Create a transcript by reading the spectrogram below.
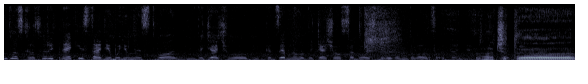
Будь ласка, розкажіть, на якій стадії будівництва дитячого підземного дитячого садочку ви коментували це питання? Значить, е,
